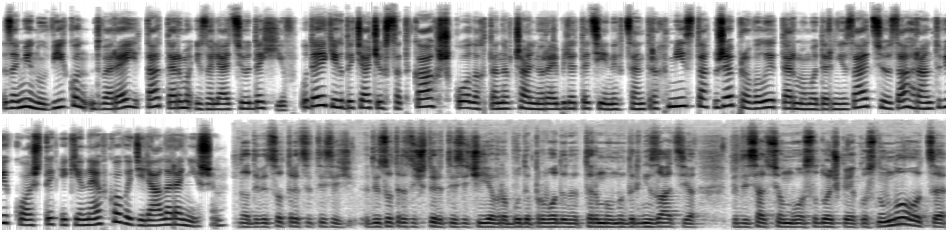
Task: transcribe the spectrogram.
заміну вікон, дверей та термоізоляцію дахів. У деяких дитячих садках, школах та навчально-реабілітаційних центрах міста вже провели термомодернізацію за грантові кошти, які Невко виділяла раніше. На 930 тисяч 934 тисячі євро буде проводена термомодернізація 57-го садочка як основного. Це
